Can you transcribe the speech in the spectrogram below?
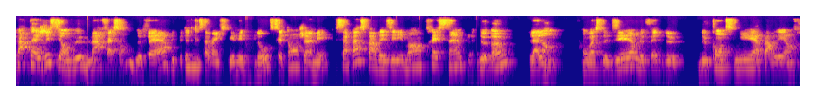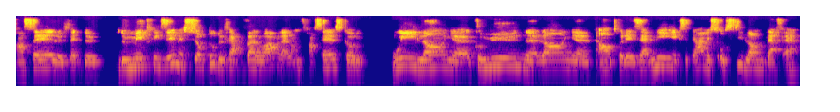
partager, si on veut, ma façon de faire, puis peut-être que mm-hmm. ça va inspirer d'autres, sait-on jamais. Ça passe par des éléments très simples. De un, la langue on va se le dire, le fait de, de continuer à parler en français, le fait de, de maîtriser, mais surtout de faire valoir la langue française comme, oui, langue euh, commune, langue euh, entre les amis, etc., mais aussi langue d'affaires.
